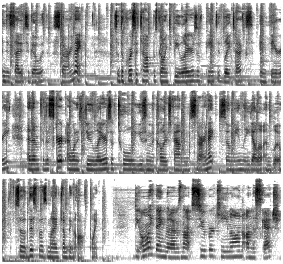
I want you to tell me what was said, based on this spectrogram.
and decided to go with Starry Night. So the corset top was going to be layers of painted latex, in theory, and then for the skirt I wanted to do layers of tulle using the colors found in Starry Night, so mainly yellow and blue. So this was my jumping off point. The only thing that I was not super keen on on the sketch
